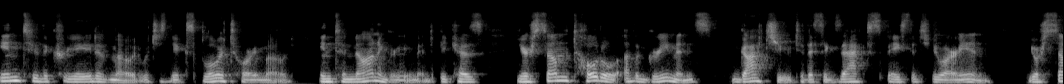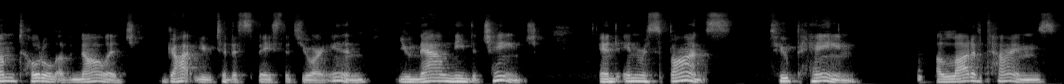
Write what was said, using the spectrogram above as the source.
into the creative mode, which is the exploratory mode, into non agreement, because your sum total of agreements got you to this exact space that you are in. Your sum total of knowledge got you to the space that you are in, you now need to change. And in response to pain, a lot of times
